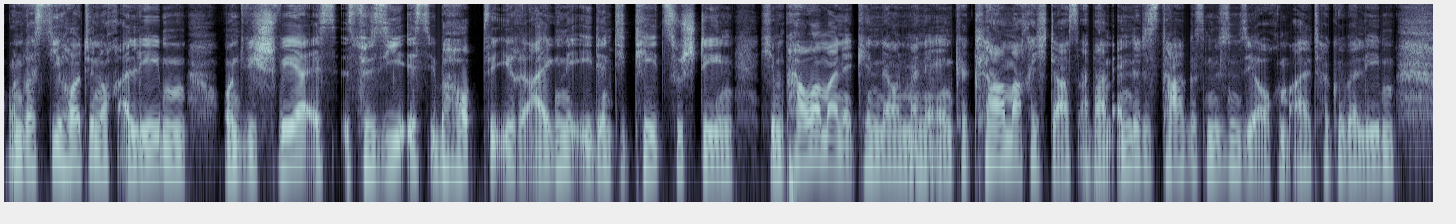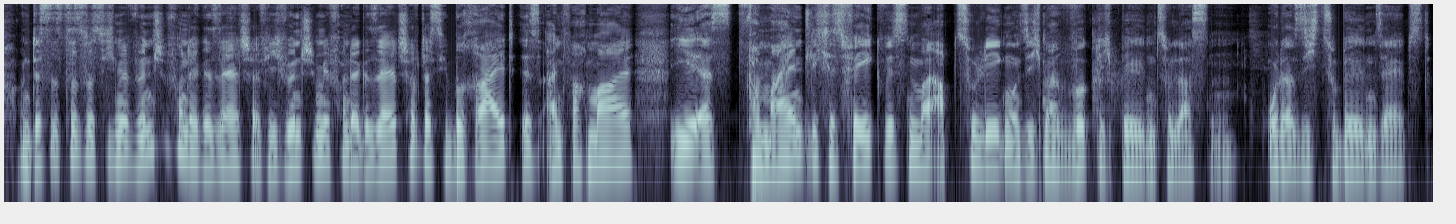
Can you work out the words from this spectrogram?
und was die heute noch erleben und wie schwer es für sie ist, überhaupt für ihre eigene Identität zu stehen. Ich empower meine Kinder und meine mhm. Enkel. Klar mache ich das, aber am Ende des Tages müssen sie auch im Alltag überleben. Und das ist das, was ich mir wünsche von der Gesellschaft. Ich wünsche mir von der Gesellschaft, dass sie bereit ist, einfach mal ihr erst vermeintliches Fake-Wissen mal abzuhalten abzulegen und sich mal wirklich bilden zu lassen oder sich zu bilden selbst.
